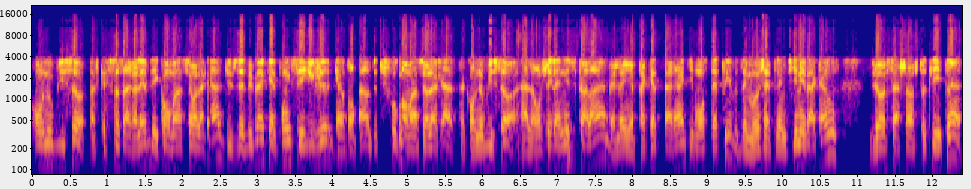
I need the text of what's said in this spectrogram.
on oublie ça, parce que ça, ça relève des conventions locales. Puis vous avez vu à quel point c'est rigide quand on parle de toucher aux conventions locales. Fait qu'on oublie ça. Allonger l'année scolaire, ben là, il y a un paquet de parents qui vont se taper. Vous dites, moi, j'ai planifié mes vacances. Là, ça change tous les plans.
